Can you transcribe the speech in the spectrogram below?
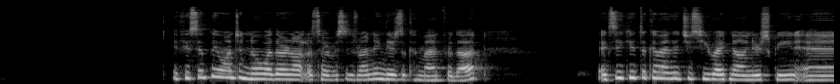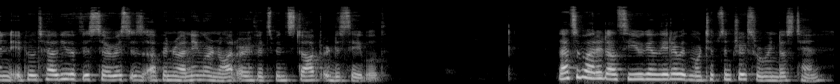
If you simply want to know whether or not a service is running, there's a command for that. Execute the command that you see right now on your screen and it will tell you if this service is up and running or not or if it's been stopped or disabled. That's about it. I'll see you again later with more tips and tricks for Windows 10.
